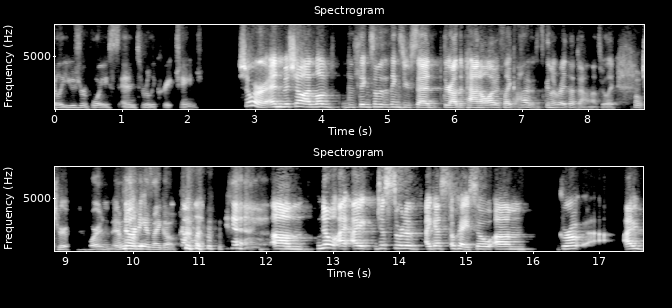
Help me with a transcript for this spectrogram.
really use your voice and to really create change? Sure. And Michelle, I love the thing, some of the things you've said throughout the panel. I was like, oh, I was going to write that down. That's really oh. true. Important. I'm no, learning as I go. um, no, I, I just sort of, I guess, okay. So, um, grow, I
